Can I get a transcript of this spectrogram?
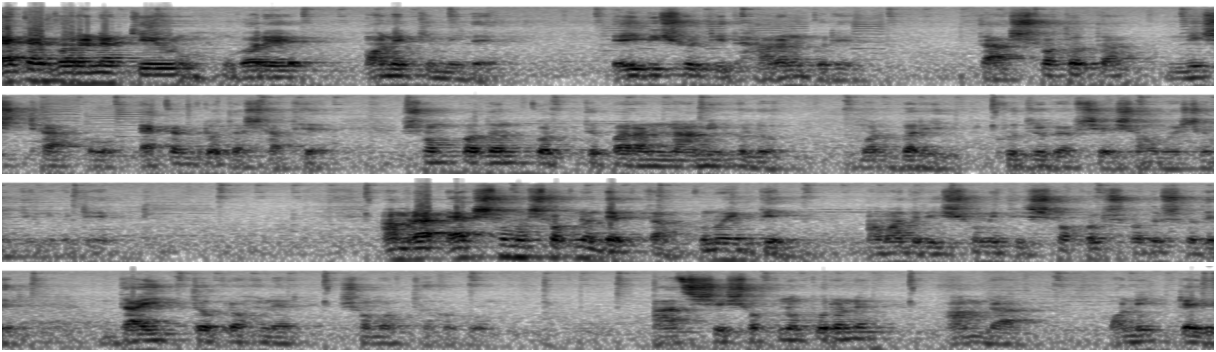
একা গড়ে না কেউ, গড়ে অনেকে মিলে। এই বিষয়টি ধারণ করে তা সততা, নিষ্ঠা ও একাগ্রতার সাথে সম্পাদন করতে পারার নামই হলো মঠবাড়ি ক্ষুদ্র ব্যবসায়ী সমবায় সমিতি লিমিটেড। আমরা একসময় স্বপ্ন দেখতাম কোনো একদিন আমাদের এই সমিতির সকল সদস্যদের দায়িত্ব গ্রহণের সমর্থ হব। আজ সেই স্বপ্ন পূরণে আমরা অনেকটাই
